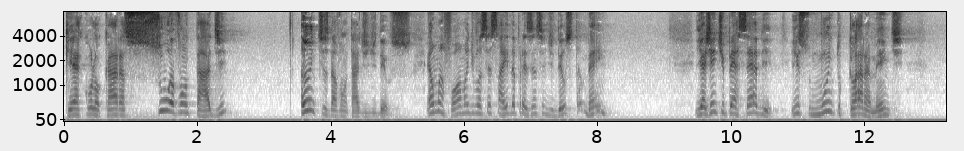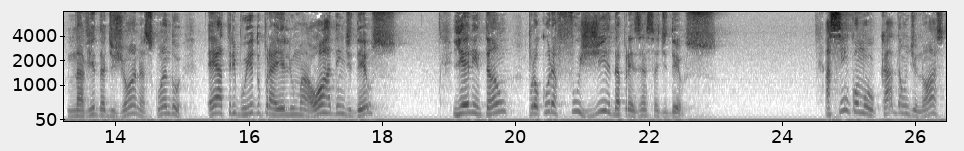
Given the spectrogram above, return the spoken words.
quer colocar a sua vontade antes da vontade de Deus é uma forma de você sair da presença de Deus também. E a gente percebe isso muito claramente na vida de Jonas, quando é atribuído para ele uma ordem de Deus, e ele então procura fugir da presença de Deus. Assim como cada um de nós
